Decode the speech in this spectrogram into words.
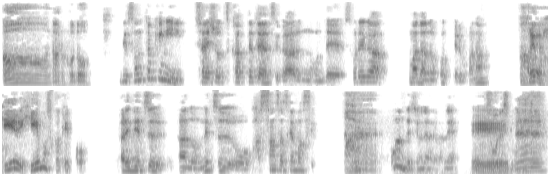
あー、なるほど。で、その時に最初使ってたやつがあるので、それがまだ残ってるかな。ああれは冷ーえる、冷えますか結構？あれ、熱、あの、熱を発散させますよ。は取るんですよね、あれはね。い。へーそうですね。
